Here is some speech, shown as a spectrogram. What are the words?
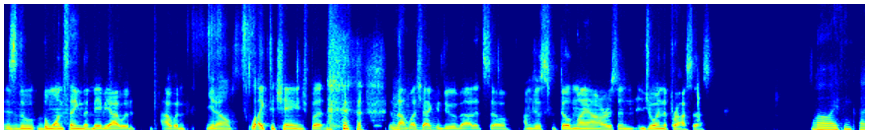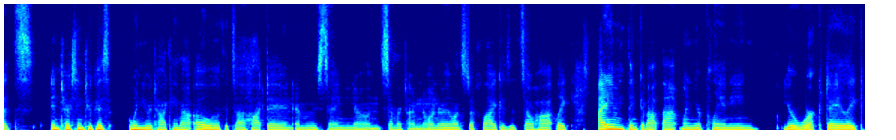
is the the one thing that maybe I would I would you know like to change, but not much I can mm-hmm. do about it. So I'm just building my hours and enjoying the process. Well, I think that's interesting too, because when you were talking about oh well if it's a hot day and Emma was saying you know in summertime no one really wants to fly because it's so hot like I didn't even think about that when you're planning your work day like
